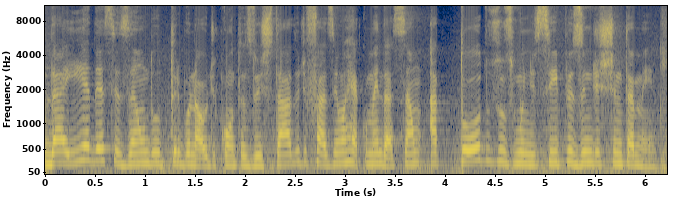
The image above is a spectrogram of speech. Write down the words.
Daí a decisão do Tribunal de Contas do Estado de fazer uma recomendação a todos os municípios indistintamente.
